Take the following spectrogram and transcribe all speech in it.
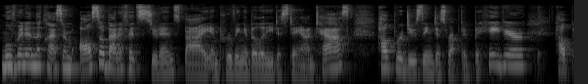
Movement in the classroom also benefits students by improving ability to stay on task, help reducing disruptive behavior, help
